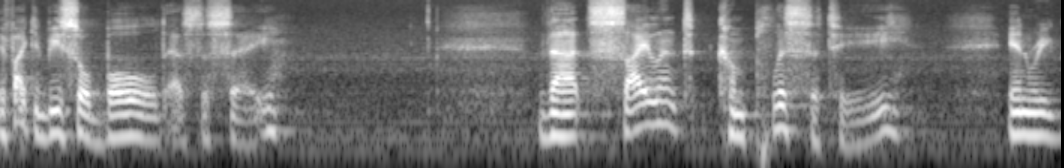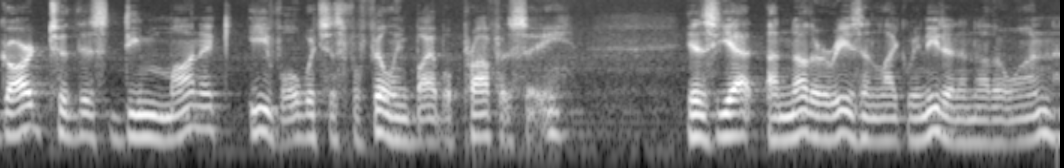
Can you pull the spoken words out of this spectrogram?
If I could be so bold as to say that silent complicity in regard to this demonic evil, which is fulfilling Bible prophecy, is yet another reason, like we needed another one,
